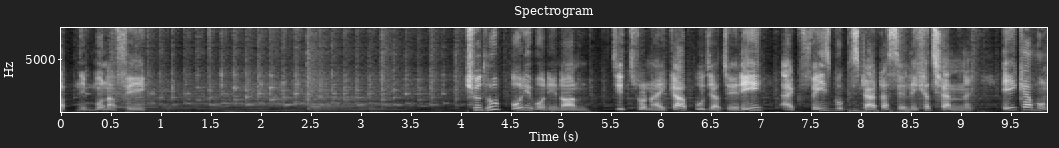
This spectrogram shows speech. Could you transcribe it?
আপনি মুনাফিক। শুধু পরিমণি নন, চিত্রনায়িকা পূজা চেরি এক ফেসবুক স্ট্যাটাসে লিখেছেন, এ কেমন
